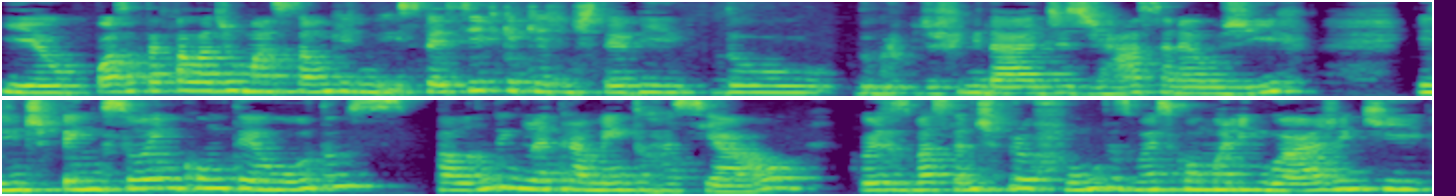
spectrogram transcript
E eu posso até falar de uma ação que, específica que a gente teve do, do grupo de afinidades de raça, né, o GIR, e a gente pensou em conteúdos falando em letramento racial, coisas bastante profundas, mas com uma linguagem que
